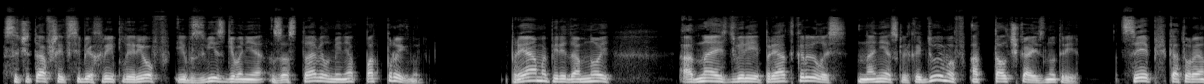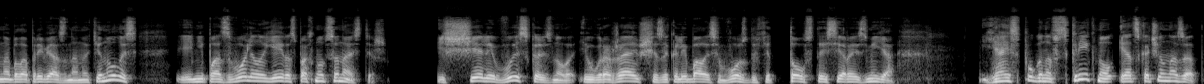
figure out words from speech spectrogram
сочетавший в себе хриплый рев и взвизгивание, заставил меня подпрыгнуть. Прямо передо мной одна из дверей приоткрылась на несколько дюймов от толчка изнутри. Цепь, к которой она была привязана, натянулась и не позволила ей распахнуться настежь. Из щели выскользнула и угрожающе заколебалась в воздухе толстая серая змея. Я испуганно вскрикнул и отскочил назад.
